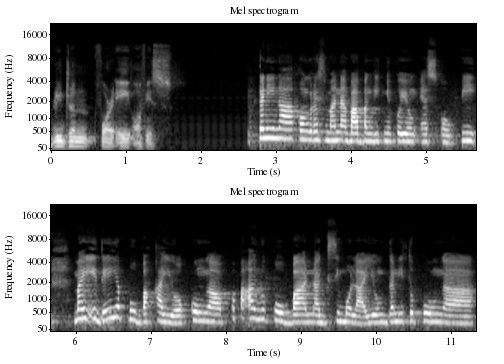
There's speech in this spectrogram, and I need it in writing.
Region 4A office. Kanina, Congressman, nababanggit niyo po yung SOP. May ideya po ba kayo kung ah, papaano po ba nagsimula yung ganito pong ah,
